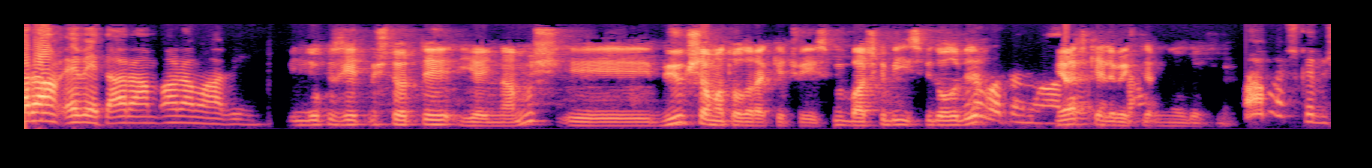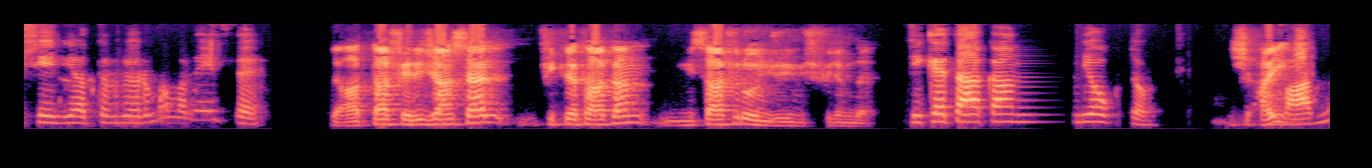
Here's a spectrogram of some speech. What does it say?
Aram evet Aram Aram abim. 1974'te yayınlanmış. Ee, Büyük Şamata olarak geçiyor ismi. Başka bir ismi de olabilir. Abi. Beyaz Kelebeklerin olduğu. Daha başka bir şey diye hatırlıyorum ama neyse. Hatta Feri Cansel, Fikret Hakan misafir oyuncuymuş filmde. Fikret Hakan yoktu. Hayır, mı?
